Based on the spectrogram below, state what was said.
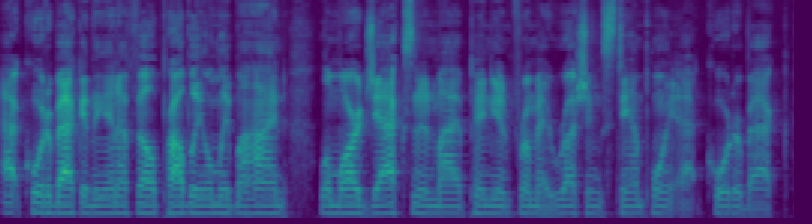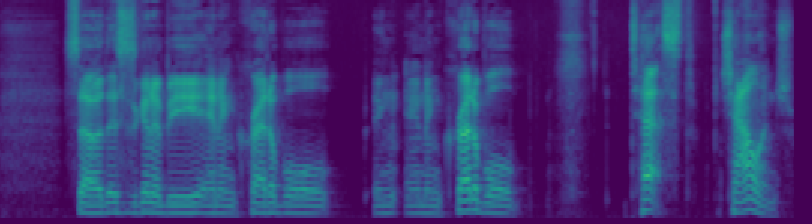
at quarterback in the NFL, probably only behind Lamar Jackson, in my opinion, from a rushing standpoint at quarterback. So this is going to be an incredible, an incredible test, challenge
